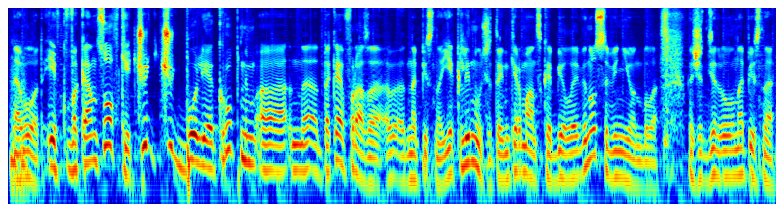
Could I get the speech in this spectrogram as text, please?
Вот. И в, оконцовке чуть-чуть более крупным на- такая фраза э, написана. Я клянусь, это инкерманское белое вино, савиньон было. Значит, где было написано,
